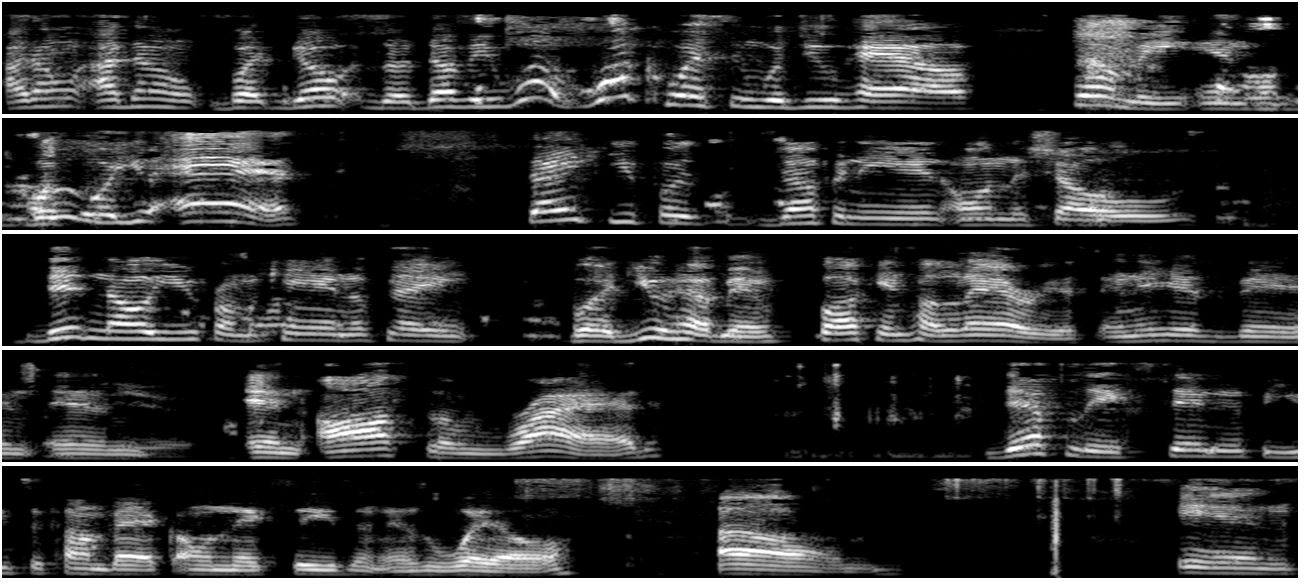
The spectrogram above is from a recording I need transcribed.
I don't. I don't. But go the W. What what question would you have for me? And before you ask, thank you for jumping in on the show. Didn't know you from a can of paint, but you have been fucking hilarious, and it has been an an awesome ride. Definitely extending for you to come back on next season as well. Um, and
